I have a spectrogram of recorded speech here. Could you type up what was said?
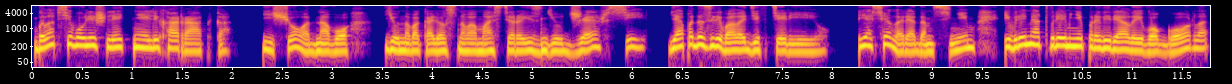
была всего лишь летняя лихорадка, еще одного юного колесного мастера из Нью-Джерси, я подозревала дифтерию. Я села рядом с ним и время от времени проверяла его горло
